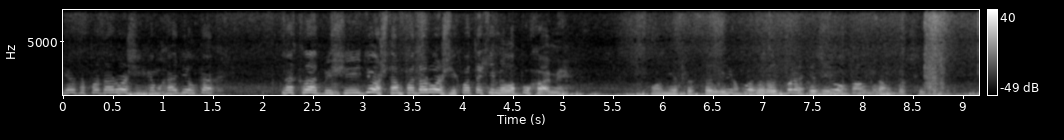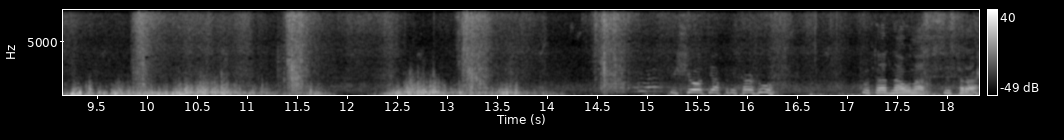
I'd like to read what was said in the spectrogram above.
как. за подорожником ходил, как на кладбище идешь, там подорожник вот такими лопухами. Вон место смотри, там Легко по дороге, разбрать, покажи, там полно. самые большие. Еще вот я прихожу, тут одна у нас сестра.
